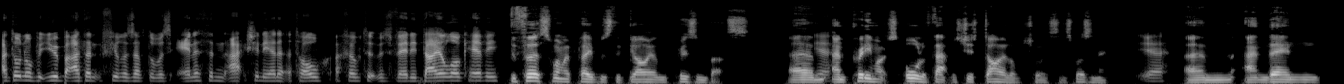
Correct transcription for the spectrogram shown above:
I don't know about you, but I didn't feel as if there was anything actiony in it at all. I felt it was very dialogue heavy. The first one I played was the guy on the prison bus. Um, Yeah. and pretty much all of that was just dialogue choices, wasn't it? Yeah. Um, and then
